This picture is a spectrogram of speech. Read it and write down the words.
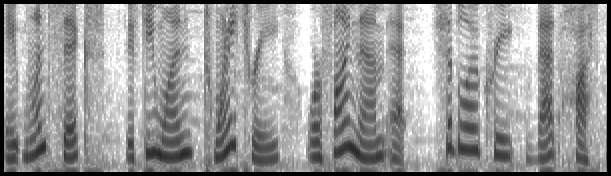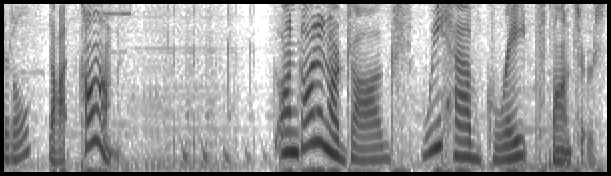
816 5123 or find them at CiboloCreekVetHospital.com. On God and Our Dogs, we have great sponsors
